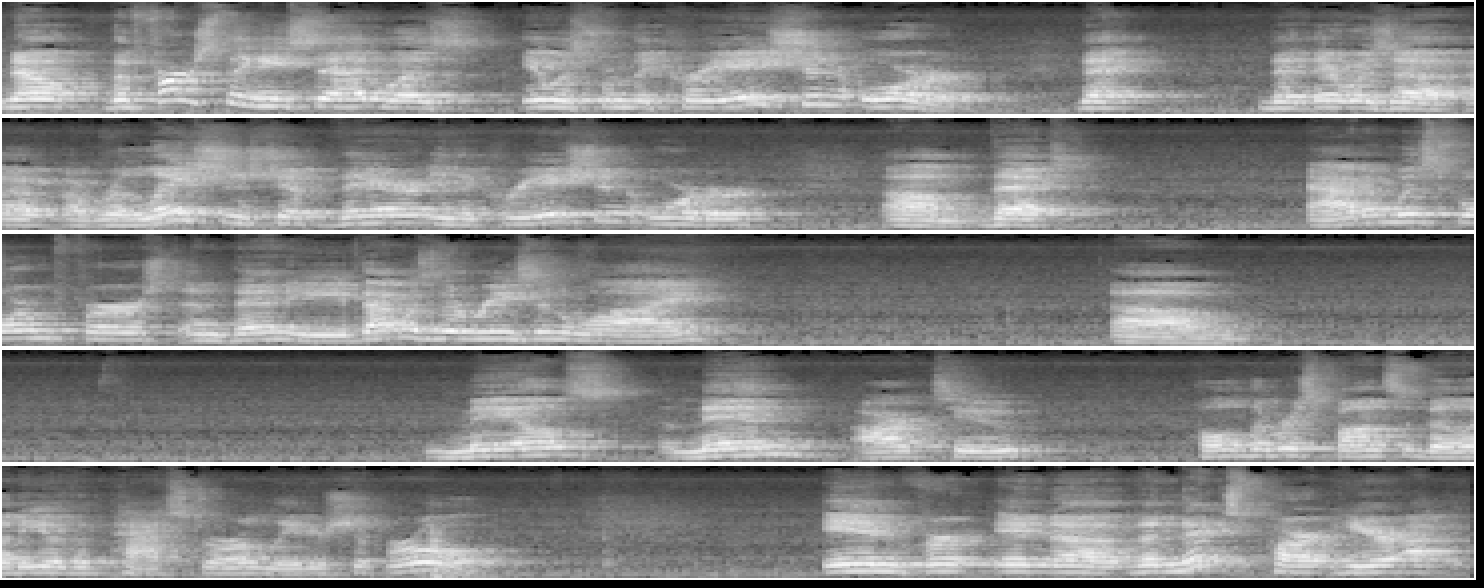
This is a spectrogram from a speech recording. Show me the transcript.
Now, the first thing he said was it was from the creation order that, that there was a, a, a relationship there in the creation order um, that Adam was formed first and then Eve. That was the reason why um, males, men, are to hold the responsibility of the pastoral leadership role. In, ver, in uh, the next part here, uh,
